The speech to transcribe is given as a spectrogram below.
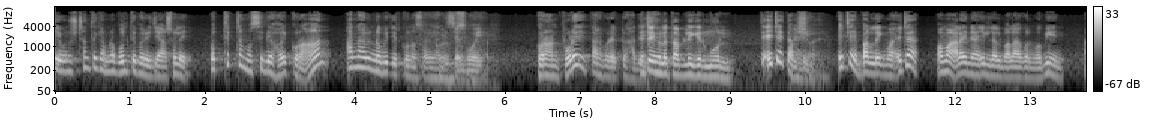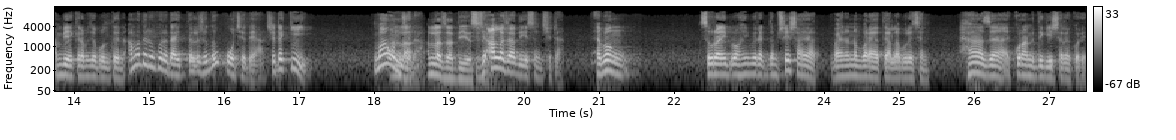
এই অনুষ্ঠান থেকে আমরা বলতে পারি যে আসলে প্রত্যেকটা মসজিদে হয় কোরআন আর না হলে নবীজির কোন সহি হাদিসের বই। কোরআন পড়ে তারপরে একটু হাদিস। এটাই হলো তাবলিগের মূল এটাই তাবলিগ। এটাই বাল্লিগ মা এটা ওমা আলাইনা ইল্লাল বালাগুল মুবিন। আম্বি একরাম যে বলতেন আমাদের উপরে দায়িত্ব হলো শুধু পৌঁছে দেয়া। সেটা কি? মা আল্লাহ যা দিয়েছে আল্লাহ যা দিয়েছেন সেটা। এবং সৌরা ইব্রাহিমের একদম শেষ আয়াত বায়ান্ন নম্বর আয়াতে আল্লাহ বলেছেন হ্যাঁ যা কোরআনের দিকে ইশারা করে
